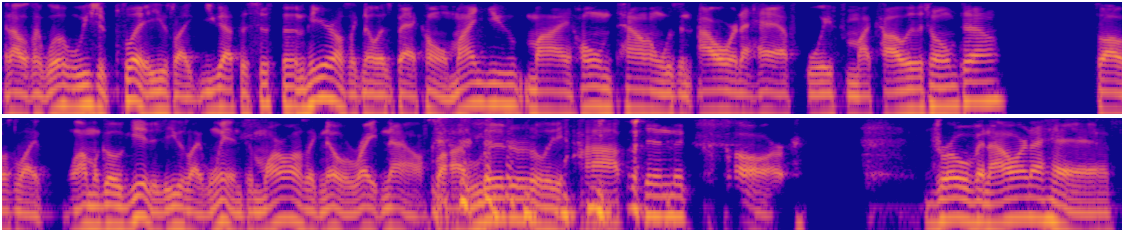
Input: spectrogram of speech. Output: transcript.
And I was like, well, we should play. He was like, you got the system here? I was like, no, it's back home. Mind you, my hometown was an hour and a half away from my college hometown. So I was like, well, I'm gonna go get it. He was like, when? Tomorrow? I was like, no, right now. So I literally hopped in the car, drove an hour and a half.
